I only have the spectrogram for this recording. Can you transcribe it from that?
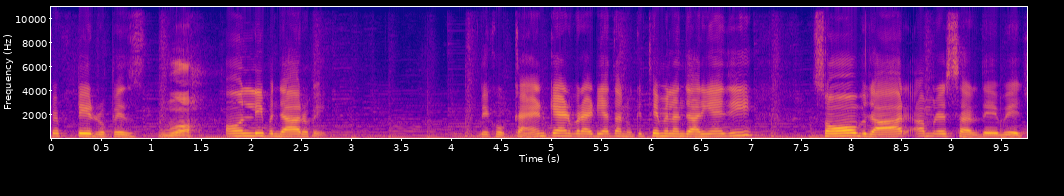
50 ਰੁਪਏ ਵਾਹ। ਓਨਲੀ 50 ਰੁਪਏ। ਦੇਖੋ ਕੈਂਟ ਕੈਂਟ ਵੈਰਾਈਟੀਆਂ ਤੁਹਾਨੂੰ ਕਿੱਥੇ ਮਿਲਣ ਜਾ ਰਹੀਆਂ ਹੈ ਜੀ? ਸੌ ਬਾਜ਼ਾਰ ਅੰਮ੍ਰਿਤਸਰ ਦੇ ਵਿੱਚ।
